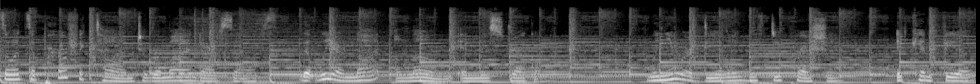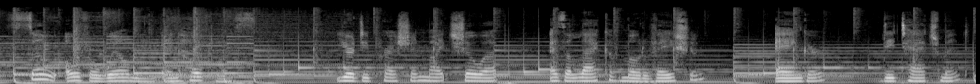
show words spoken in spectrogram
so it's a perfect time to remind ourselves that we are not alone in this struggle. When you are dealing with depression, it can feel so overwhelming and hopeless. Your depression might show up as a lack of motivation, anger, detachment,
